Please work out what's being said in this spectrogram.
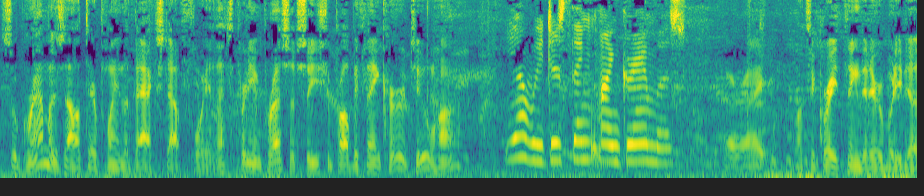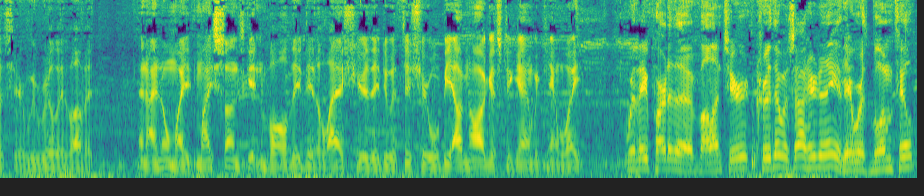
So grandma's out there playing the backstop for you. That's pretty impressive. So you should probably thank her too, huh? Yeah, we just thank my grandma's. All right. Well, it's a great thing that everybody does here. We really love it. And I know my, my sons get involved. They did it last year. They do it this year. We'll be out in August again. We can't wait. Were they part of the volunteer crew that was out here today? They were with Bloomfield.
